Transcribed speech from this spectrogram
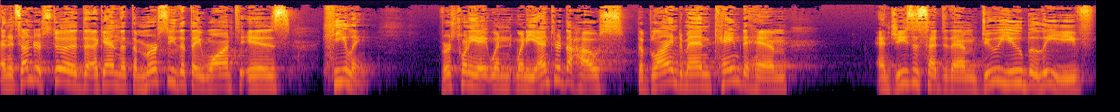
And it's understood, that, again, that the mercy that they want is healing. Verse 28, when, when he entered the house, the blind men came to him, and Jesus said to them, Do you believe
